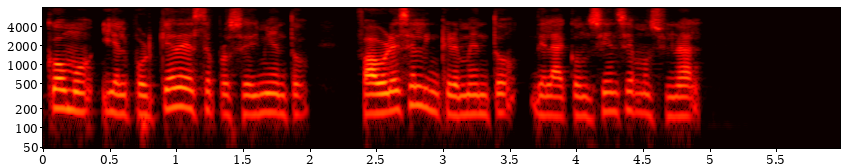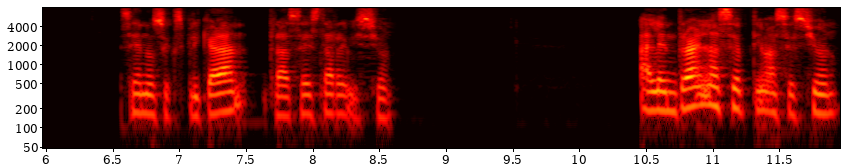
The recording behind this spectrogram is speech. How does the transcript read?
cómo y el porqué de este procedimiento favorece el incremento de la conciencia emocional. Se nos explicarán tras esta revisión. Al entrar en la séptima sesión,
